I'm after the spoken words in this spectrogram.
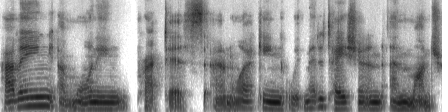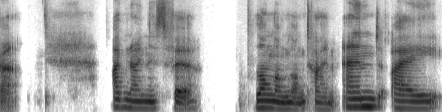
having a morning practice and working with meditation and mantra. I've known this for long, long, long time. And I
